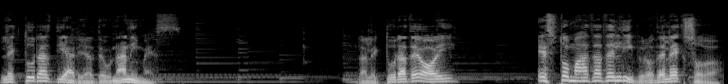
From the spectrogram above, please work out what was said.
Lecturas Diarias de Unánimes. La lectura de hoy es tomada del libro del Éxodo.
